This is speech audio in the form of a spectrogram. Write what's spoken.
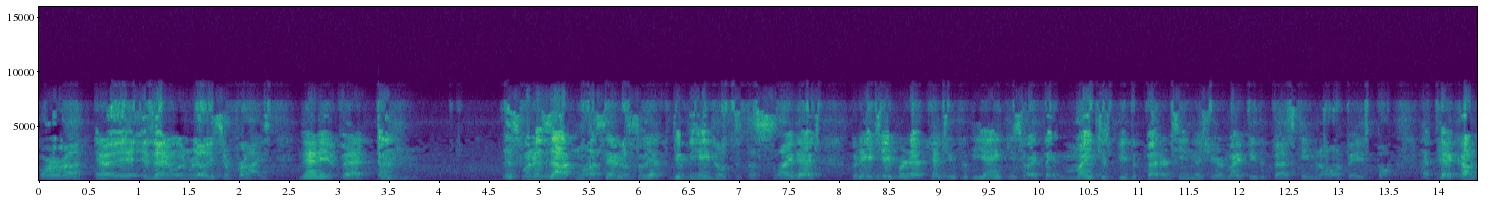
or uh, you know, is anyone really surprised? Then it, this one is out in Los Angeles, so we have to give the Angels just a slight edge. But A.J. Burnett pitching for the Yankees, who I think might just be the better team this year, might be the best team in all of baseball. At Pick'em,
